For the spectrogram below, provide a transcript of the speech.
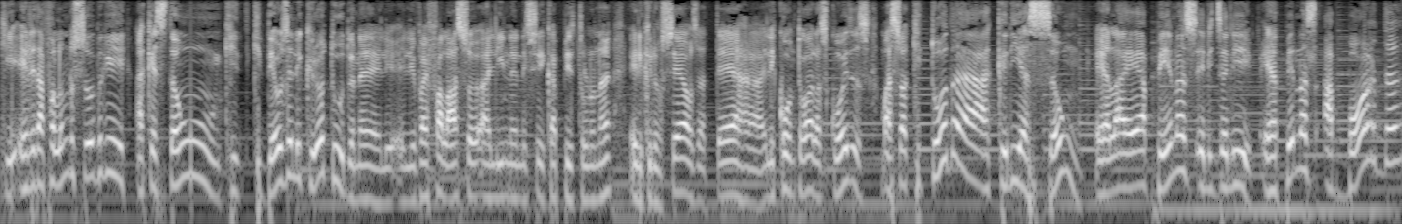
que ele tá falando sobre a questão que, que Deus ele criou tudo, né? Ele, ele vai falar so, ali né, nesse capítulo, né? Ele criou os céus, a terra, ele controla as coisas, mas só que toda a criação, ela é apenas, ele diz ali, é apenas a borda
